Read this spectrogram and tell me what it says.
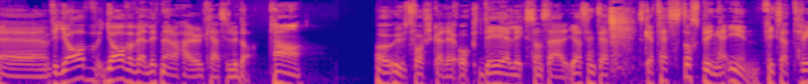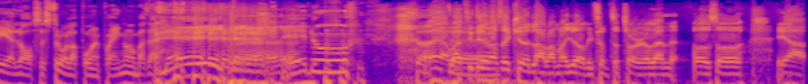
Eh, för jag, jag var väldigt nära Hyrule Castle idag. Ja. Och utforskade och det är liksom så här, jag tänkte, ska jag testa att springa in? Här tre laserstrålar på mig på en gång och bara så här, nej, hej då. Så Ja, att, jag bara tyckte det eh, var så kul när man gör liksom tutorialen och så, ja,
